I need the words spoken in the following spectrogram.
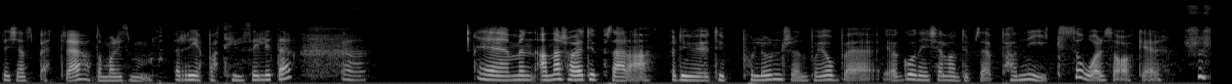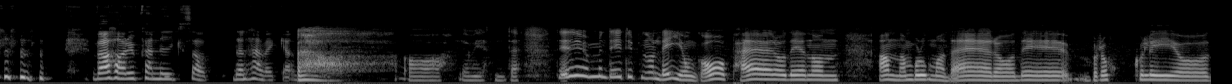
det känns bättre. Att de har liksom repat till sig lite. Eh, men annars har jag typ så här, du typ på lunchen på jobbet, jag går ner i källaren och typ så här paniksår saker. vad har du paniksått den här veckan? Ja, ah, jag vet inte. Det är, men det är typ någon lejongap här och det är någon annan blomma där och det är broccoli och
